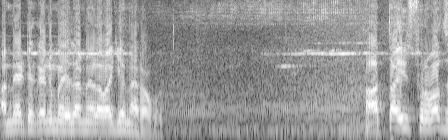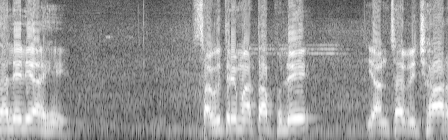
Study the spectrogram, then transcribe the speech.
आम्ही या ठिकाणी महिला मेळावा घेणार आहोत. आत्ता ही सुरुवात झालेली आहे. सावित्री माता फुले यांचा विचार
